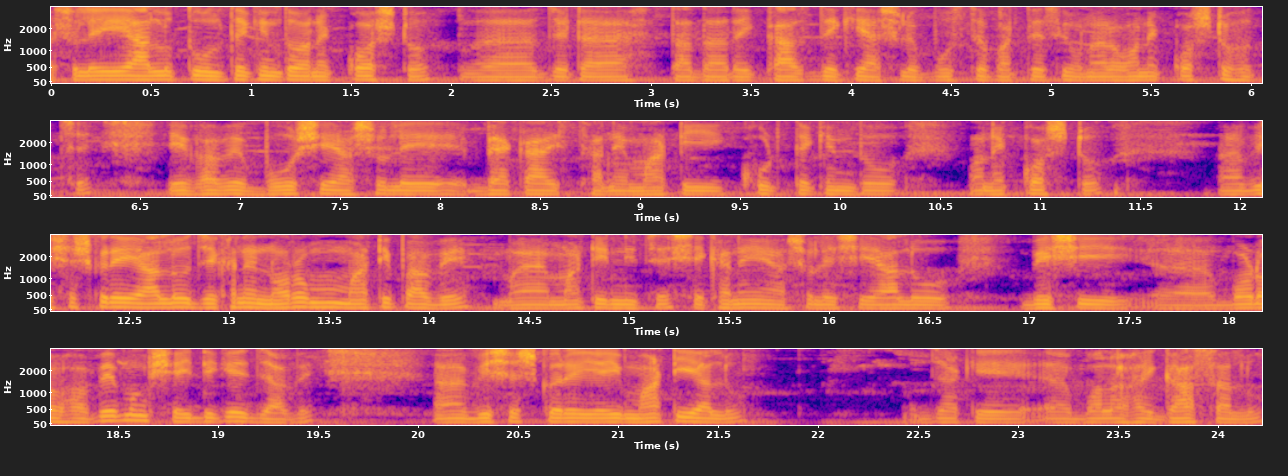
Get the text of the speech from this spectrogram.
আসলে এই আলু তুলতে কিন্তু অনেক কষ্ট যেটা দাদার এই কাজ দেখে আসলে বুঝতে পারতেছি ওনার অনেক কষ্ট হচ্ছে। এভাবে বসে আসলে বেকা স্থানে মাটি খুঁড়তে কিন্তু অনেক কষ্ট। বিশেষ করে এই আলু যেখানে নরম মাটি পাবে মাটির নিচে সেখানে আসলে সেই আলু বেশি বড় হবে এবং সেই দিকেই যাবে। বিশেষ করে এই মাটি আলু, যাকে বলা হয় গাছ আলু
